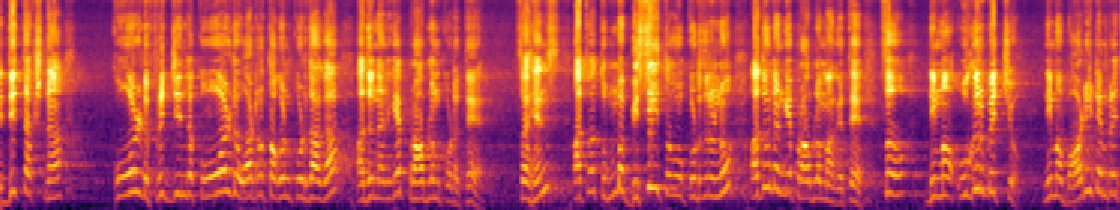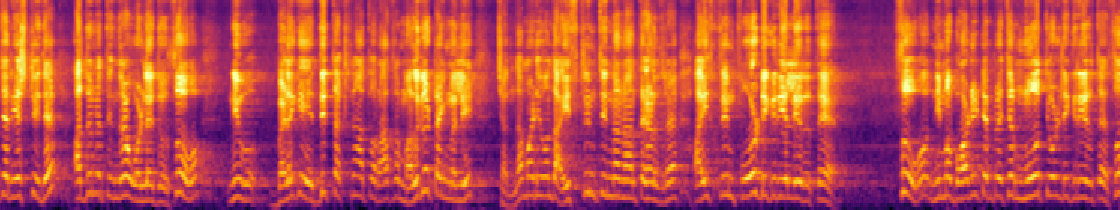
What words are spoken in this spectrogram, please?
ಎದ್ದಿದ ತಕ್ಷಣ ಕೋಲ್ಡ್ ಫ್ರಿಜ್ಜಿಂದ ಕೋಲ್ಡ್ ವಾಟರ್ ತೊಗೊಂಡು ಕುಡಿದಾಗ ಅದು ನನಗೆ ಪ್ರಾಬ್ಲಮ್ ಕೊಡುತ್ತೆ. ಸೊ ಹೆನ್ಸ್ ಅಥವಾ ತುಂಬ ಬಿಸಿ ತಗೋ ಕುಡಿದ್ರೂ ಅದು ನನಗೆ ಪ್ರಾಬ್ಲಮ್ ಆಗುತ್ತೆ. ಸೊ ನಿಮ್ಮ ಉಗುರು ಬೆಚ್ಚು, ನಿಮ್ಮ ಬಾಡಿ ಟೆಂಪ್ರೇಚರ್ ಎಷ್ಟಿದೆ, ಅದನ್ನು ತಿಂದರೆ ಒಳ್ಳೆಯದು ಸೊ ನೀವು ಬೆಳಗ್ಗೆ ಎದ್ದಿದ ತಕ್ಷಣ ಅಥವಾ ರಾತ್ರಿ ಮಲಗೋ ಟೈಮಲ್ಲಿ ಚಂದ ಮಾಡಿ ಒಂದು ಐಸ್ ಕ್ರೀಮ್ ತಿನ್ನೋಣ ಅಂತ ಹೇಳಿದ್ರೆ ಐಸ್ ಕ್ರೀಮ್ ಫೋರ್ ಡಿಗ್ರಿಯಲ್ಲಿ ಇರುತ್ತೆ. ಸೊ ನಿಮ್ಮ ಬಾಡಿ ಟೆಂಪ್ರೇಚರ್ ಮೂವತ್ತೇಳು ಡಿಗ್ರಿ ಇರುತ್ತೆ. ಸೊ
